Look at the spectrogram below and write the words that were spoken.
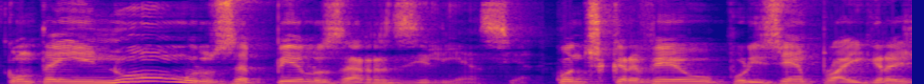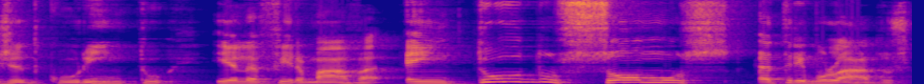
contém inúmeros apelos à resiliência. Quando escreveu, por exemplo, à igreja de Corinto, ele afirmava: Em tudo somos atribulados,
